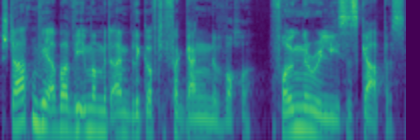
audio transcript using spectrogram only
Starten wir aber wie immer mit einem Blick auf die vergangene Woche. Folgende Releases gab es.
